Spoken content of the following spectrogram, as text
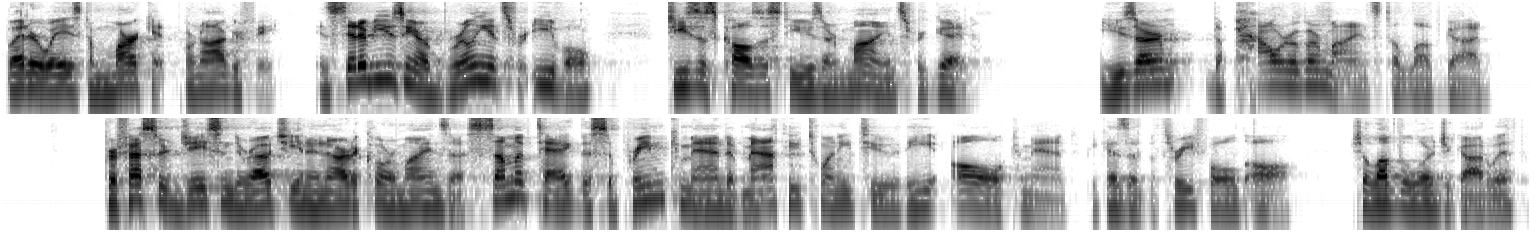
better ways to market pornography. Instead of using our brilliance for evil, Jesus calls us to use our minds for good. Use our, the power of our minds to love God. Professor Jason DeRouchie, in an article, reminds us some have tagged the supreme command of Matthew 22 the all command because of the threefold all. Shall love the Lord your God with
